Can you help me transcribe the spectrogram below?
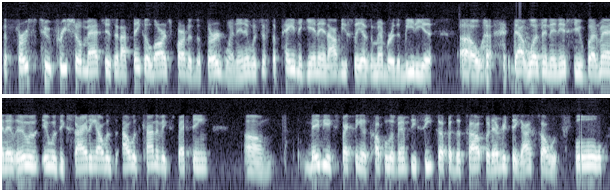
the first two pre-show matches, and I think a large part of the third one, and it was just a pain to get in. Obviously, as a member of the media, uh, that wasn't an issue, but man, it, it was it was exciting. I was I was kind of expecting. Um, maybe expecting a couple of empty seats up at the top, but everything I saw was full.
